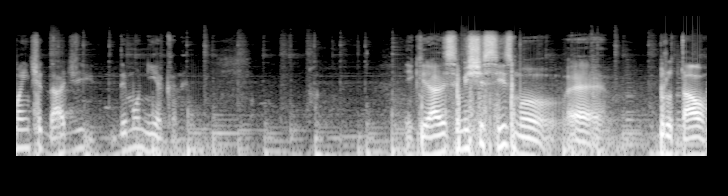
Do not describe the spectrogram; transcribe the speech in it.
uma entidade demoníaca, né? E criava esse misticismo é, brutal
